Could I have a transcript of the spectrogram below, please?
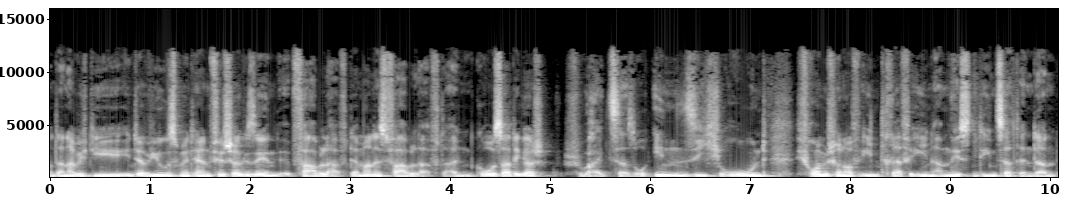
Und dann habe ich die Interviews mit Herrn Fischer gesehen. Fabelhaft. Der Mann ist fabelhaft. Ein großartiger Schweizer, so in sich ruhend. Ich freue mich schon auf ihn, treffe ihn am nächsten Dienstag, denn dann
